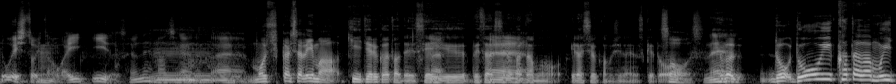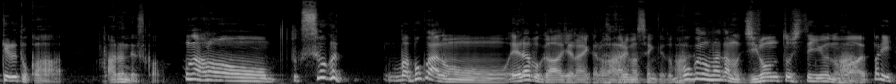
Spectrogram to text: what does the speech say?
用意しといた方がいい,、いいですよね間違いなく、ええ。もしかしたら今聞いてる方で声優目指してる方もいらっしゃるかもしれないですけど、そうですね。だからどどういう方が向いてるとかあるんですか？あのーすごく、まあ、僕はあのー選ぶ側じゃないから分かりませんけど、はい。僕の中の持論として言うのは、はい。やっぱり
